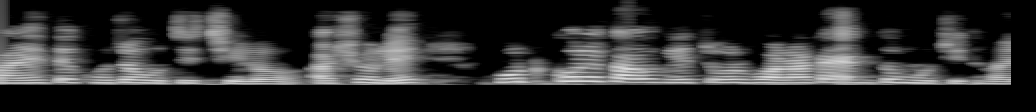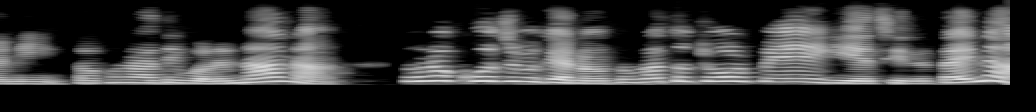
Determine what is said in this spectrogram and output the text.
বাড়িতে খোঁজা উচিত ছিল। আসলে হুট করে কাউকে চোর বলাটা একদম উচিত হয়নি। তখন আদি বলে, না না, তোমরা খুঁজবে কেন? তোমরা তো চোর পেয়ে গিয়েছিলে, তাই না?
